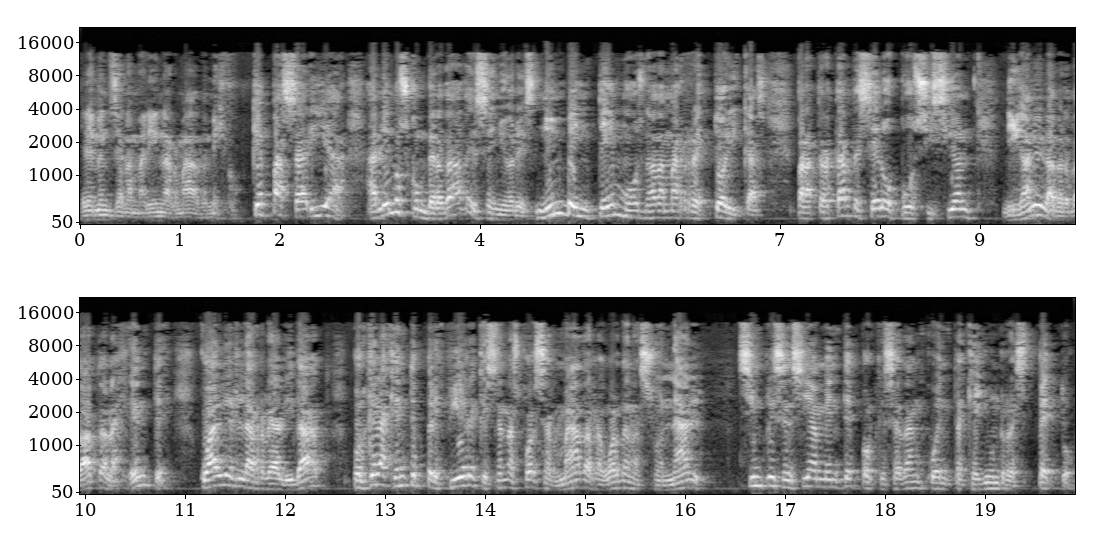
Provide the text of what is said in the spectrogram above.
elementos de la Marina Armada de México. ¿Qué pasaría? Hablemos con verdades, señores. No inventemos nada más retóricas para tratar de ser oposición. Díganle la verdad a la gente. ¿Cuál es la realidad? ¿Por qué la gente prefiere que estén las Fuerzas Armadas, la Guardia Nacional? Simple y sencillamente porque se dan cuenta que hay un respeto.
